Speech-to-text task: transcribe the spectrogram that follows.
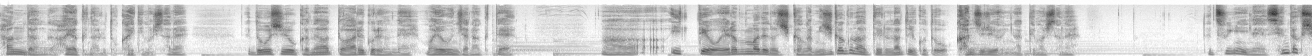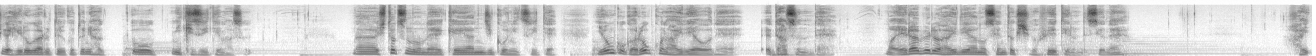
判断が早くなると書いていましたね。どうしようかなとあれこれをね迷うんじゃなくて、まあ、一手を選ぶまでの時間が短くなっているなということを感じるようになってましたね。で次にね選択肢が広がるということにに気づいています。一つのね懸案事項について4個か6個のアイデアをね出すんで、まあ、選べるアイデアの選択肢が増えているんですよね。はい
